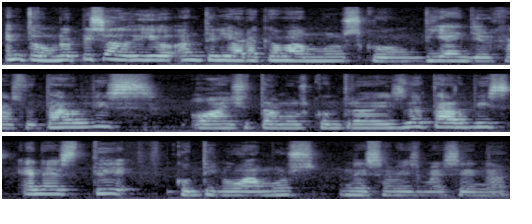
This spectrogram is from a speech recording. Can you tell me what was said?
Entón, no episodio anterior acabamos con The Angel Has the TARDIS, o anxo estamos contra da TARDIS, e neste continuamos nesa mesma escena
